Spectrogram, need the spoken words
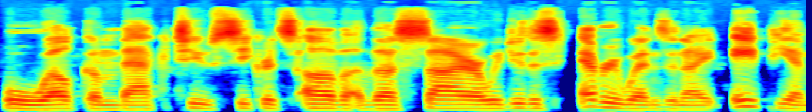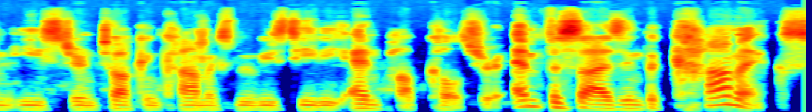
Welcome back to Secrets of the Sire. We do this every Wednesday night, 8 p.m. Eastern, talking comics, movies, TV, and pop culture, emphasizing the comics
